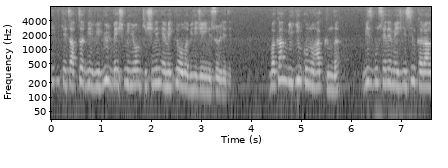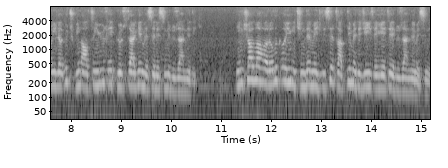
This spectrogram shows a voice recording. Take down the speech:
ilk etapta 1,5 milyon kişinin emekli olabileceğini söyledi. Bakan Bilgin konu hakkında, biz bu sene meclisin kararıyla 3600 ek gösterge meselesini düzenledik. İnşallah Aralık ayın içinde meclise takdim edeceğiz EYT düzenlemesini.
